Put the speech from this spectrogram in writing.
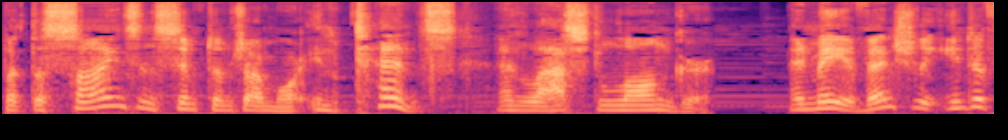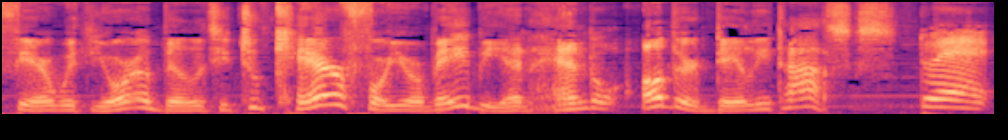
but the signs and symptoms are more intense and last longer and may eventually interfere with your ability to care for your baby and handle other daily tasks. 对，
